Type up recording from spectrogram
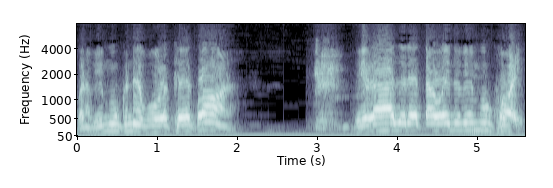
પણ વિમુખ ને ઓળખે કોણ? વેળા જ રહેતા હોય ને વિમુખ હોય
